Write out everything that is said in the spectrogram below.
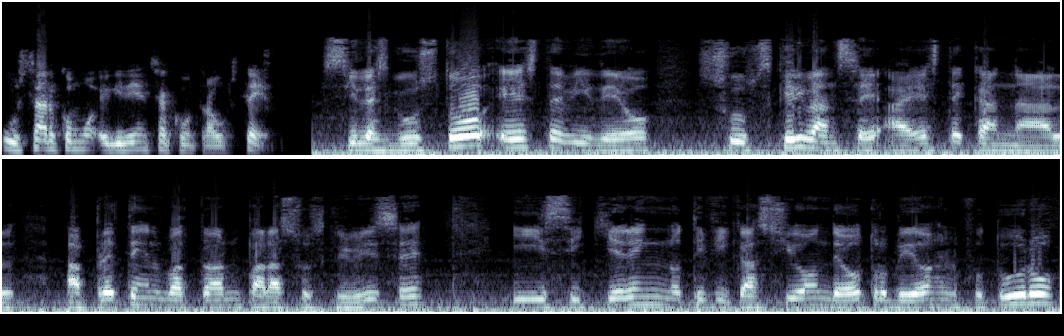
usar como evidencia contra usted. Si les gustó este video, suscríbanse a este canal, aprieten el botón para suscribirse y si quieren notificación de otros videos en el futuro,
